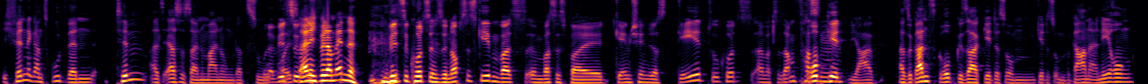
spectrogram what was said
Ich fände ganz gut, wenn Tim als erstes seine Meinung dazu Oder willst du-. Nein, ich will am Ende. Willst du kurz eine Synopsis geben, was, ähm, was es bei Game Changers geht? So kurz einfach zusammenfassen. Grob geht, ja, also ganz grob gesagt geht es um, geht es um vegane Ernährung.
